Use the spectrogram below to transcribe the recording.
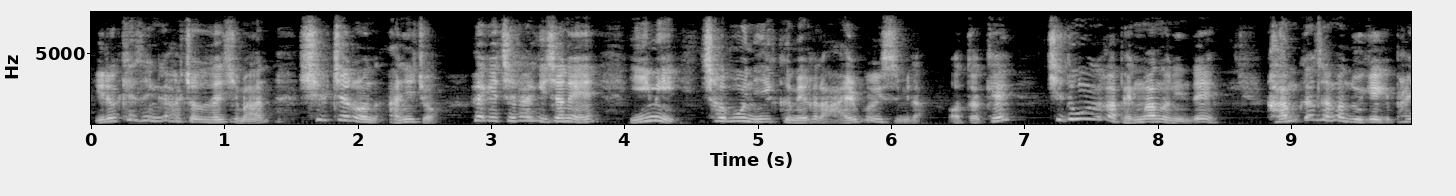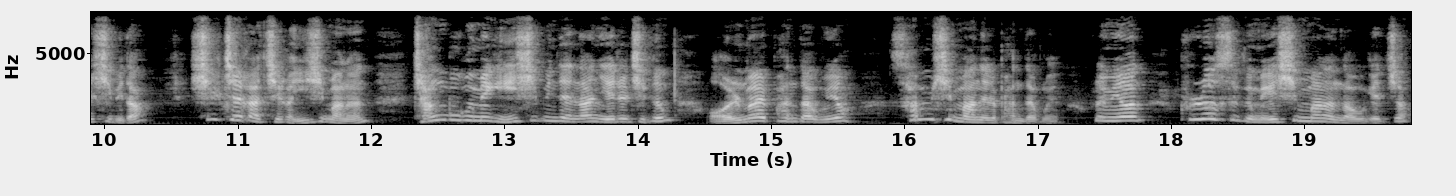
이렇게 생각하셔도 되지만 실제로는 아니죠. 회계 처리하기 전에 이미 처분 이익 금액을 알고 있습니다. 어떻게? 취득원가가 100만 원인데 감가상각 누계액이 80이다. 실제 가치가 20만 원. 장부 금액이 20인데 난 얘를 지금 얼마에 판다고요? 30만 원을 판다고요. 그러면 플러스 금액이 10만 원 나오겠죠?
